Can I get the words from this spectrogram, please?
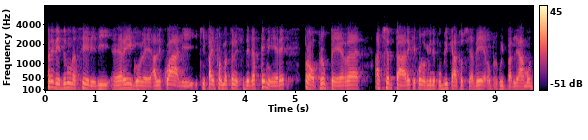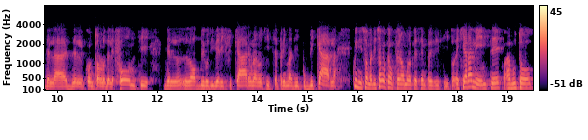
prevedono una serie di eh, regole alle quali chi fa informazione si deve attenere proprio per accertare che quello che viene pubblicato sia vero, per cui parliamo della, del controllo delle fonti, dell'obbligo di verificare una notizia prima di pubblicarla. Quindi insomma diciamo che è un fenomeno che è sempre esistito e chiaramente ha avuto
